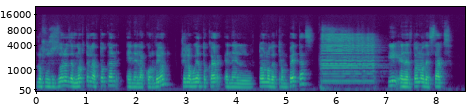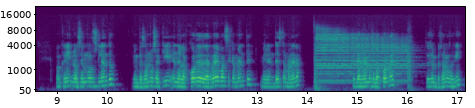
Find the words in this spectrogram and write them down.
Los sucesores del norte la tocan en el acordeón. Yo la voy a tocar en el tono de trompetas y en el tono de sax. Ok, lo hacemos lento. Empezamos aquí en el acorde de re básicamente. Miren, de esta manera. Que tenemos el acorde. Entonces empezamos aquí.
